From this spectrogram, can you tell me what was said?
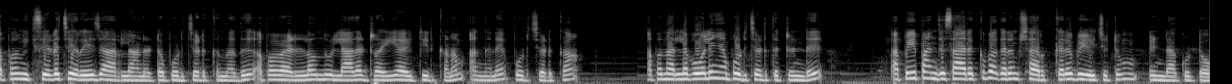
അപ്പോൾ മിക്സിയുടെ ചെറിയ ജാറിലാണ് കേട്ടോ പൊടിച്ചെടുക്കുന്നത്. അപ്പോൾ വെള്ളമൊന്നും ഇല്ലാതെ ഡ്രൈ ആയിട്ടിരിക്കണം. അങ്ങനെ പൊടിച്ചെടുക്കാം. അപ്പോൾ നല്ലപോലെ ഞാൻ പൊടിച്ചെടുത്തിട്ടുണ്ട്. അപ്പോൾ ഈ പഞ്ചസാരക്ക് പകരം ശർക്കര ഉപയോഗിച്ചിട്ടും ഉണ്ടാക്കും കേട്ടോ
